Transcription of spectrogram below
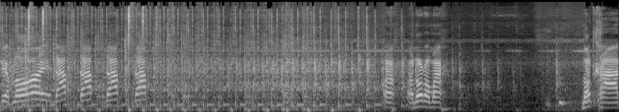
เรียบร้อย ดับดับดับดับ อะเอาน็อตออกมาน็อตขาด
